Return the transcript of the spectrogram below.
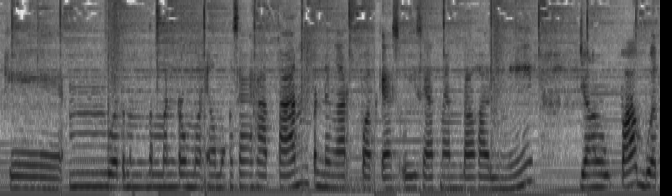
Oke, hmm, buat teman-teman rumpun ilmu kesehatan, pendengar podcast UI Sehat Mental kali ini, jangan lupa buat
